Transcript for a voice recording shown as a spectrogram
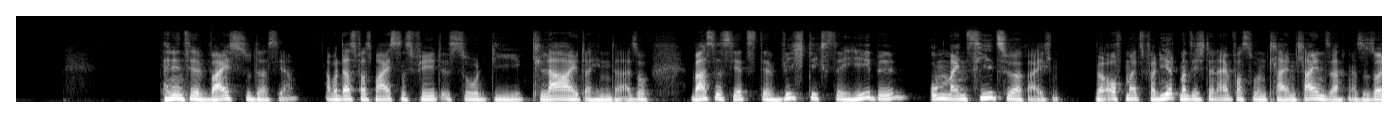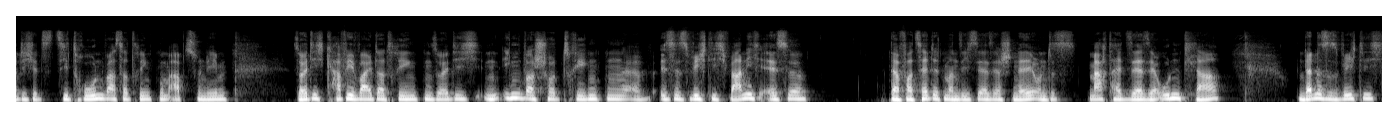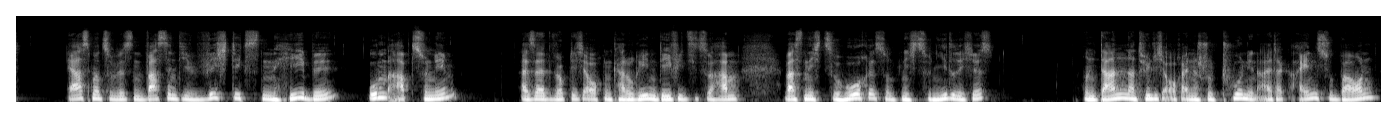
Tendenziell weißt du das ja. Aber das, was meistens fehlt, ist so die Klarheit dahinter. Also, was ist jetzt der wichtigste Hebel, um mein Ziel zu erreichen? Weil oftmals verliert man sich dann einfach so in kleinen, kleinen Sachen. Also sollte ich jetzt Zitronenwasser trinken, um abzunehmen? Sollte ich Kaffee weiter trinken? Sollte ich einen Ingwer-Shot trinken? Äh, ist es wichtig, wann ich esse? Da verzettet man sich sehr, sehr schnell und es macht halt sehr, sehr unklar. Und dann ist es wichtig, erstmal zu wissen, was sind die wichtigsten Hebel, um abzunehmen. Also halt wirklich auch ein Kaloriendefizit zu haben, was nicht zu hoch ist und nicht zu niedrig ist. Und dann natürlich auch eine Struktur in den Alltag einzubauen,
